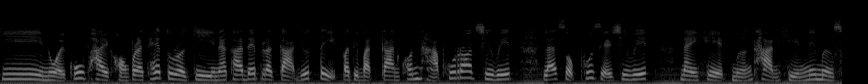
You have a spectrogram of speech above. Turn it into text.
ที่หน่วยกู้ภัยของประเทศตุรกีนะคะได้ประกาศยุติปฏิบัติการค้นหาผู้รอดชีวิต และศพผู้เสียชีวิต ในเหตุเหมืองถ่านหินในเมืองโซ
